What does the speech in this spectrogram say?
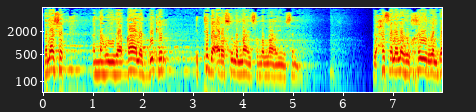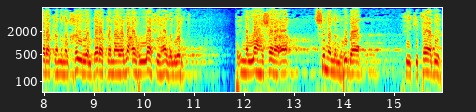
فلا شك أنه إذا قال الذكر اتبع رسول الله صلى الله عليه وسلم. وحصل له الخير والبركة من الخير والبركة ما وضعه الله في هذا الورد. فإن الله شرع سنن الهدى في كتابه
